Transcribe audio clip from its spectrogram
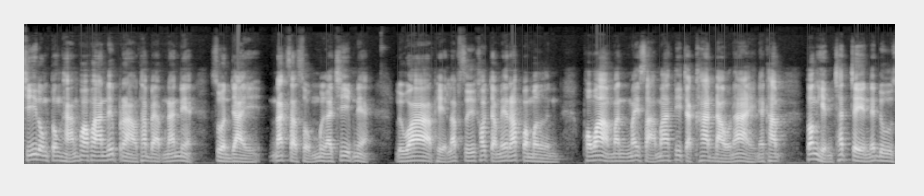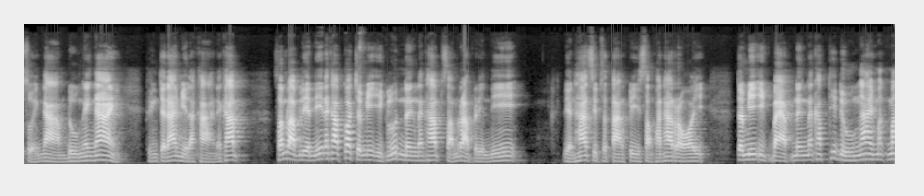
ชี้ลงตรงหางพอพานหรือเปล่าถ้าแบบนั้นเนี่ยส่วนใหญ่นักสะสมมืออาชีพเนี่ยหรือว่าเพจรับซื้อเขาจะไม่รับประเมิน เพราะว่ามันไม่สามารถที่จะคาดเดาได้นะครับ ต้องเห็นชัดเจนและดูสวยงามดูง่าย ๆ ถึงจะได้มีราคานะครับ สำหรับเหรียญนี้นะครับก็จะมีอีกรุ่นหนึ่งนะครับสำหรับเหรียญนี้เหรียญ50 สตางค์ปี 2500 จะมีอีกแบบหนึ่งนะครับที่ดูง่ายม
